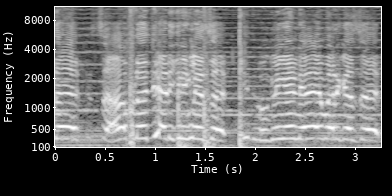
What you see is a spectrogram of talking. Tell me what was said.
சார் சாப்பிட வச்சு அடிக்கிறீங்களா சார். இது உங்களுக்கு நியாயமா இருக்கா சார்?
